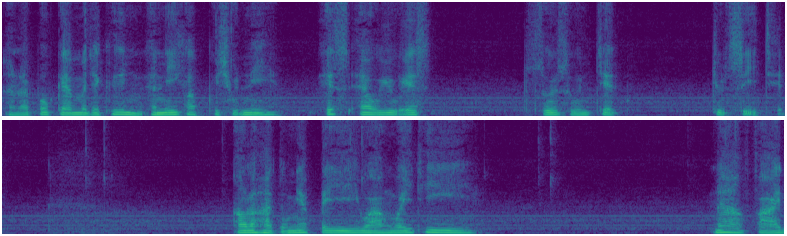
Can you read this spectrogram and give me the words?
อะแล้วโปรแกรมมันจะขึ้น อันนี้ครับคือชุดนี้ slus 007.47 เอารหัสตรงนี้ไปวางไว้ที่ หน้าไฟล์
